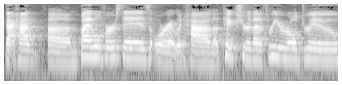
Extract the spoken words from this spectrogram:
that had um, Bible verses, or it would have a picture that a three year old drew,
